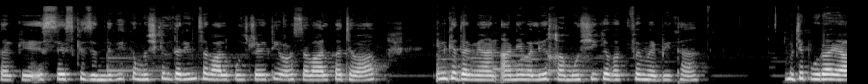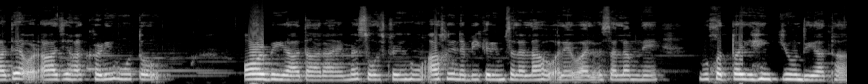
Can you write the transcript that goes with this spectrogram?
کر کے اس سے اس کی زندگی کا مشکل ترین سوال پوچھ رہی تھی اور سوال کا جواب ان کے درمیان آنے والی خاموشی کے وقفے میں بھی تھا۔ مجھے پورا یاد ہے اور آج یہاں کھڑی ہوں تو اور بھی یاد آ رہا ہے۔ میں سوچ رہی ہوں آخری نبی کریم صلی اللہ علیہ وآلہ وسلم نے وہ خطبہ یہیں کیوں دیا تھا؟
